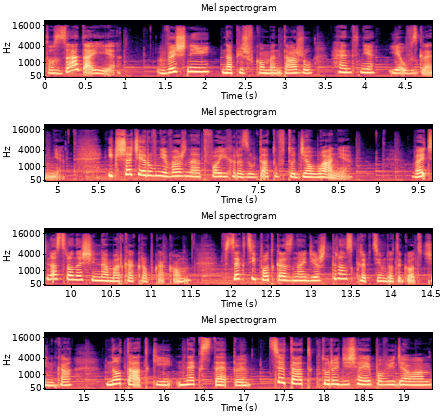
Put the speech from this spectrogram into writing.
To zadaj je. Wyślij, napisz w komentarzu, chętnie je uwzględnię. I trzecie, równie ważne dla Twoich rezultatów, to działanie. Wejdź na stronę silnamarka.com. W sekcji podcast znajdziesz transkrypcję do tego odcinka, notatki, next stepy, cytat, który dzisiaj powiedziałam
